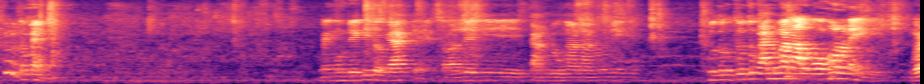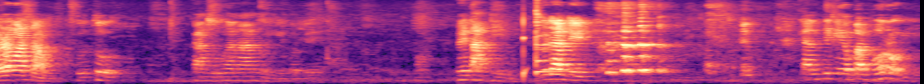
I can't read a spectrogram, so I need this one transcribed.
Semen. Iki tok kakek, soalnya iki kandungan anu nih. Tutuk tutuk kandungan alkohol nih ada masam. Tutuk kandungan anu iki koyo. Betadin. Sudah di. Kan iki obat borok iki.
